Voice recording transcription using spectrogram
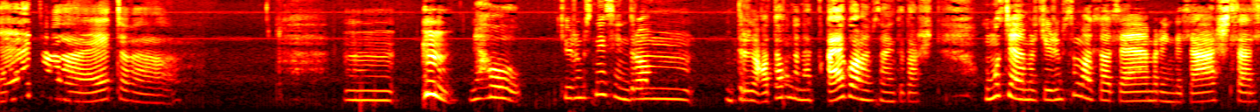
Айж байгаа, айж байгаа. Мм яг уу жирэмсний синдром энэ төр одоохондоо над гайг байгаа юм санагдаад байна шүү дээ. Хүмүүс ч амар жирэмсэн болоод амар ингээл аашлал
